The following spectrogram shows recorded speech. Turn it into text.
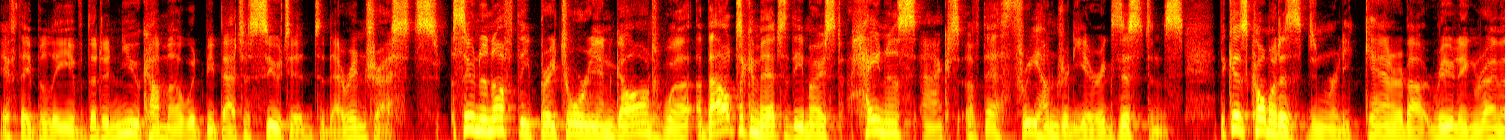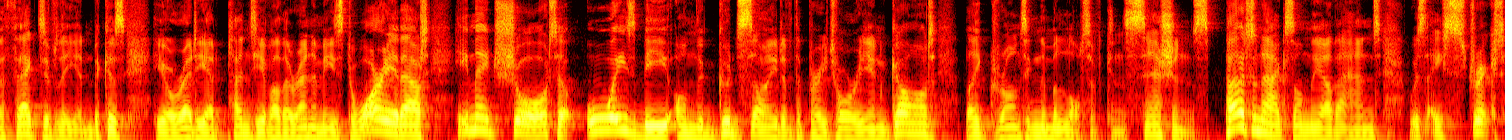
if they believed that a newcomer would be better suited to their interests. Soon enough, the Praetorian Guard were about to commit the most heinous act of their 300 year existence. Because Commodus didn't really care about ruling Rome effectively, and because he already had plenty of other enemies to worry about, he made sure to always be on the good side of the Praetorian Guard by granting them a lot of concessions. Pertinax, on the other hand, was a strict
